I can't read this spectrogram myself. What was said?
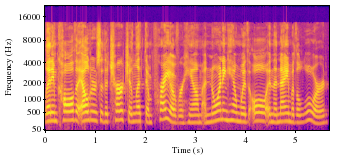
Let him call the elders of the church and let them pray over him, anointing him with oil in the name of the Lord.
